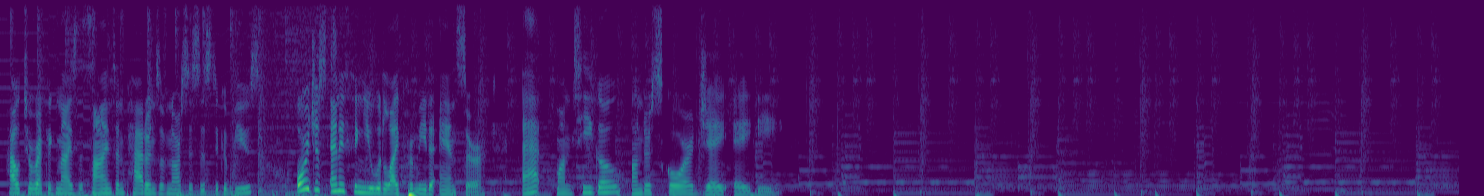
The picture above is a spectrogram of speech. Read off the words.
How to Recognize the Signs and Patterns of Narcissistic Abuse, or just anything you would like for me to answer at Montego underscore JAE.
